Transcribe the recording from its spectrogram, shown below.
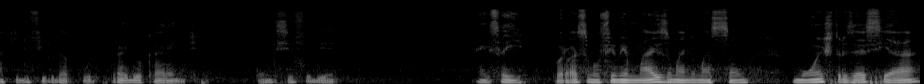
aquele filho da puta, traidor carente. Tem que se fuder. É isso aí. Próximo filme é mais uma animação Monstros S.A.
